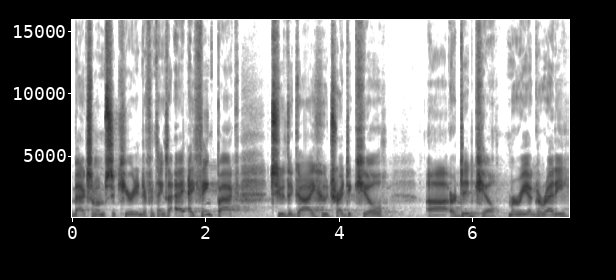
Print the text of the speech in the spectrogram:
maximum security and different things. I, I, think back to the guy who tried to kill, uh, or did kill, Maria Goretti,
